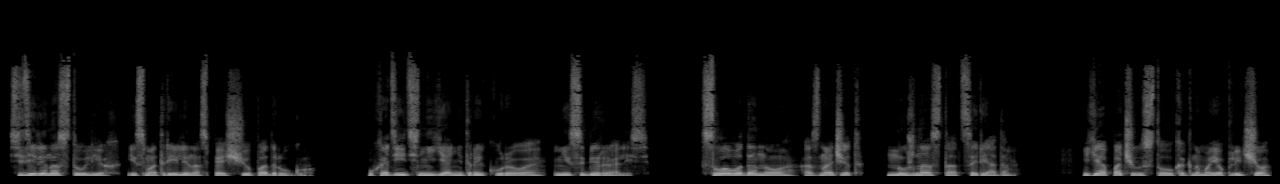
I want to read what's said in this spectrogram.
сидели на стульях и смотрели на спящую подругу. Уходить ни я, ни Троекурова не собирались. Слово дано, а значит, нужно остаться рядом. Я почувствовал, как на мое плечо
